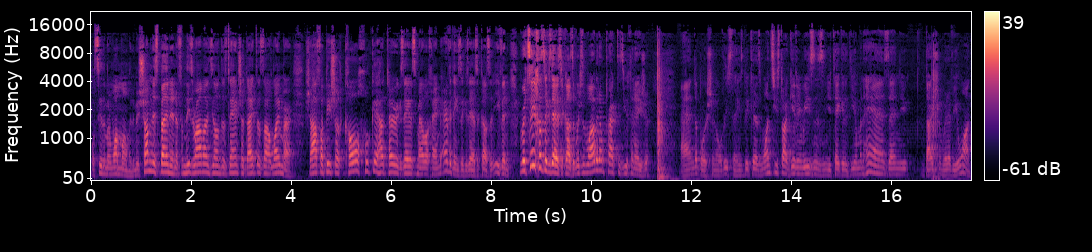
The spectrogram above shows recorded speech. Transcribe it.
We'll see them in one moment. Mishamin is benin, and from these Rambams you'll understand Shadaitas al Leimer. Shafa pisha kol chuke hater exeus melachem. Everything's exeus akasim. Even ritzichas exeus akasim, which is why we don't practice euthanasia and abortion, all these things, because once you start giving reasons and you take it into human hands, then you darshan whatever you want.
